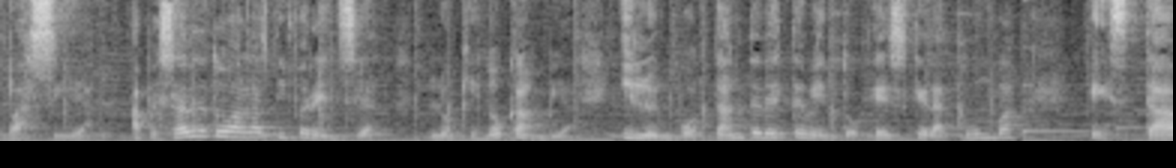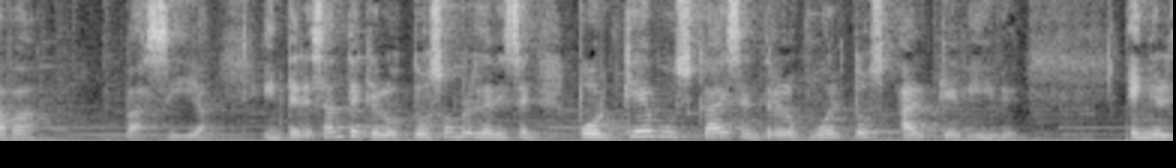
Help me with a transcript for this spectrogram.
vacía. A pesar de todas las diferencias, lo que no cambia y lo importante de este evento es que la tumba estaba vacía. Interesante que los dos hombres le dicen, ¿por qué buscáis entre los muertos al que vive? En, el,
